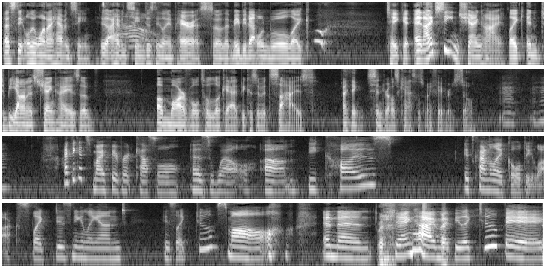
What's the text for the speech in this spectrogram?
that's the only one I haven't seen. I haven't seen Oh. Disneyland Paris, so that maybe that one will like take it. And I've seen Shanghai, like, and to be honest, Shanghai is a a marvel to look at because of its size. I think Cinderella's castle is my favorite still. I think it's my favorite castle as well um, because it's kind of like Goldilocks. Like Disneyland is like too small, and then Shanghai might be like too big.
